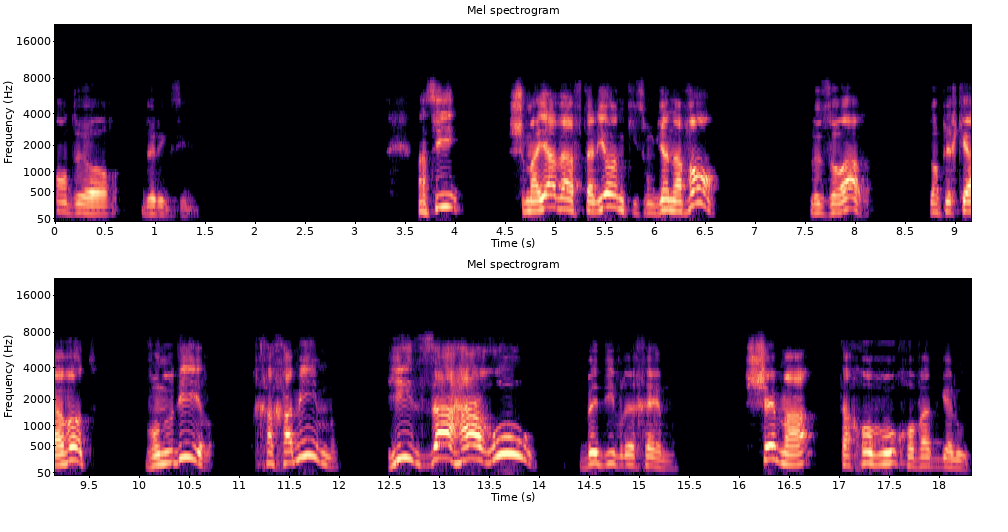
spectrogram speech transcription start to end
en dehors de l'exil. Ainsi, Shmaya et Aftalion, qui sont bien avant le Zohar, dans Pirkei Avot, vont nous dire Chachamim, Hizaharu bedivrechem, Shema tachovu chovat galut.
